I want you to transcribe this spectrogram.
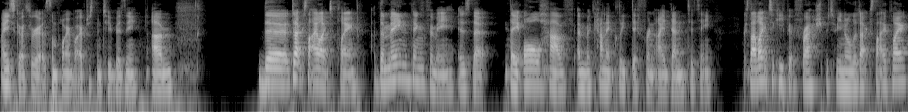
I need to go through it at some point, but I've just been too busy. Um, the decks that I like to play, the main thing for me is that they all have a mechanically different identity. Because I like to keep it fresh between all the decks that I play.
